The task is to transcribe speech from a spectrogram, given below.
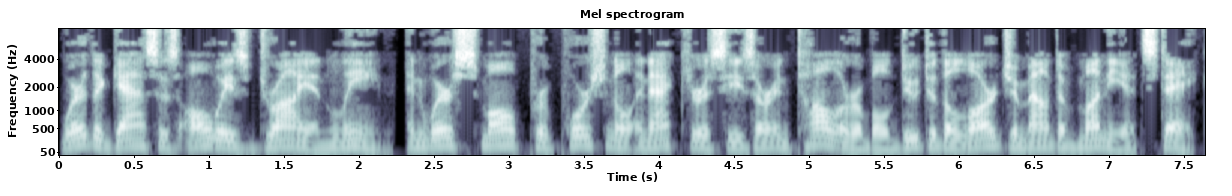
where the gas is always dry and lean, and where small proportional inaccuracies are intolerable due to the large amount of money at stake.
